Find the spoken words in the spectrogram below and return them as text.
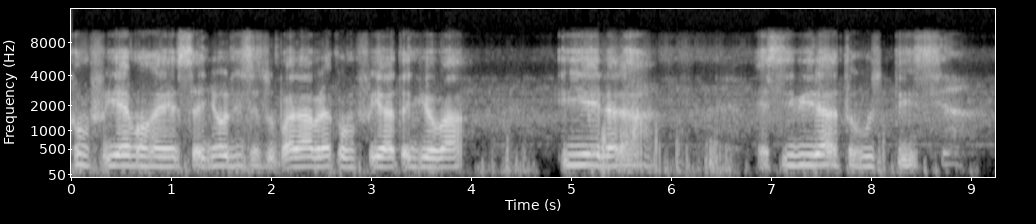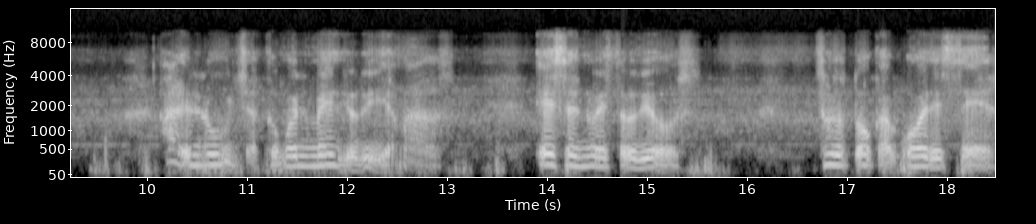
Confiemos en el Señor, dice su palabra, confíate en Jehová y Él hará, exhibirá tu justicia. Aleluya, como el mediodía, amados. Ese es nuestro Dios. Solo toca obedecer.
